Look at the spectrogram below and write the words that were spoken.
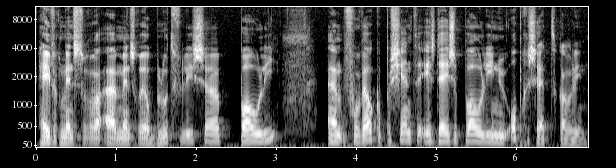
hevig menstru menstrueel bloedverlies poli. Um, voor welke patiënten is deze poli nu opgezet, Carolien?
